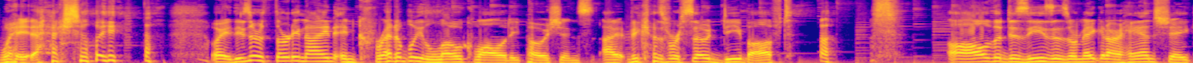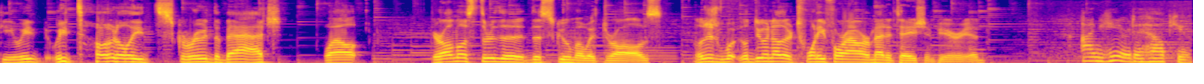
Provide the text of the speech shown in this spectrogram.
Wait, actually? Wait, these are 39 incredibly low quality potions I because we're so debuffed. All the diseases are making our hands shaky. We we totally screwed the batch. Well, you're almost through the the skooma withdrawals. We'll just we'll do another 24 hour meditation period. I'm here to help you.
